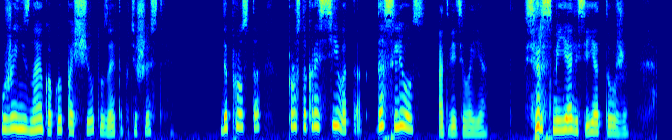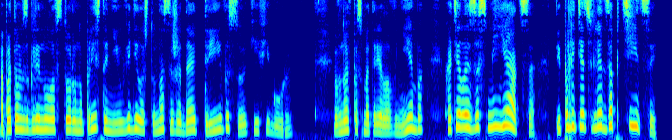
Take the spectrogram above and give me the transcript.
Уже и не знаю, какой по счету за это путешествие. — Да просто, просто красиво так, до слез! — ответила я. Все рассмеялись, и я тоже. А потом взглянула в сторону пристани и увидела, что нас ожидают три высокие фигуры вновь посмотрела в небо, хотелось засмеяться и полететь вслед за птицей,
